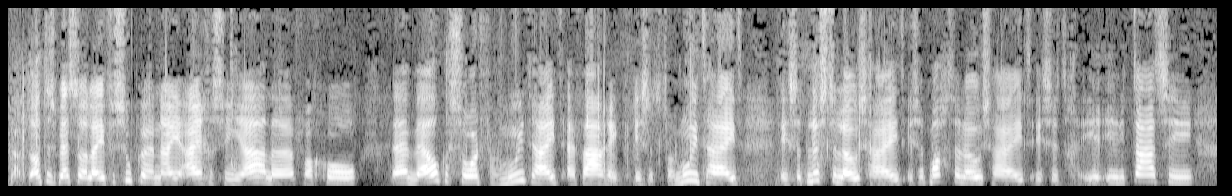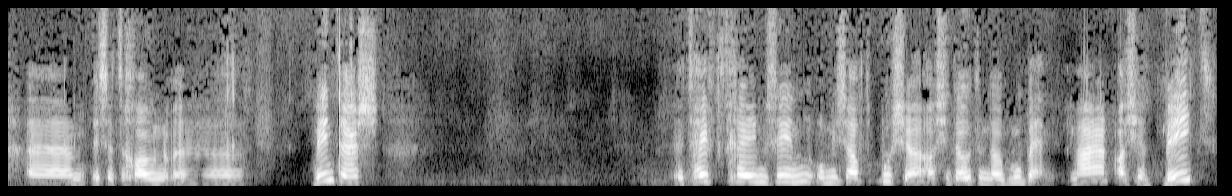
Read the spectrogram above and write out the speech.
Nou, dat is best wel even zoeken naar je eigen signalen van goh, welke soort vermoeidheid ervaar ik? Is het vermoeidheid? Is het lusteloosheid? Is het machteloosheid? Is het irritatie? Uh, is het gewoon uh, winters? Het heeft geen zin om jezelf te pushen als je dood en dood moe bent. Maar als je weet,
